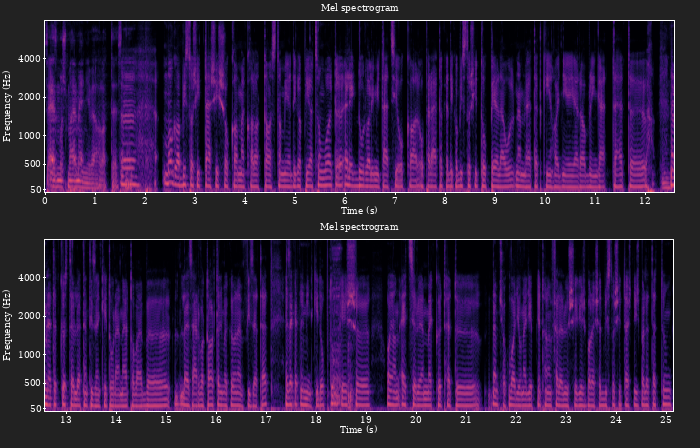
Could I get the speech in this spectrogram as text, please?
Ez most már mennyivel haladta ezt? Uh, maga a biztosítás is sokkal meghaladta azt, ami eddig a piacon volt. Elég durva limitációkkal operáltak eddig a biztosítók, például nem lehetett kínhagyni éjjelre a bringát, tehát uh-huh. nem lehetett közterületen 12 óránál tovább lezárva tartani, mert nem fizetett. Ezeket mi mind kidobtunk, és olyan egyszerűen megköthető, nem csak vagyon egyébként, hanem felelősség és balesetbiztosítást is beletettünk,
